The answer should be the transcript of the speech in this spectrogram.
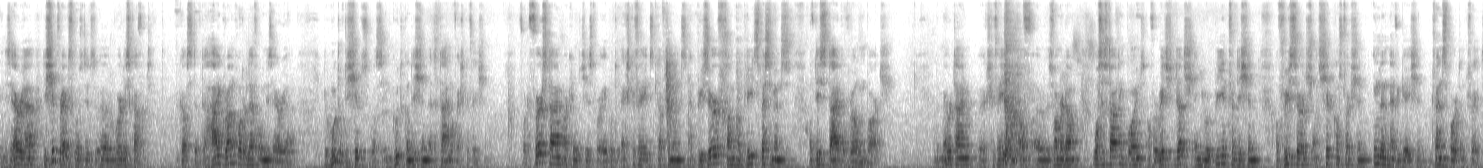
In this area, the shipwrecks was, uh, were discovered. Because of the high groundwater level in this area, the wood of the ships was in good condition at the time of excavation. For the first time, archaeologists were able to excavate, document, and preserve some complete specimens of this type of Roman barge. The maritime excavation of uh, Zwammerdam was the starting point of a rich Dutch and European tradition of research on ship construction, inland navigation, transport, and trade.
